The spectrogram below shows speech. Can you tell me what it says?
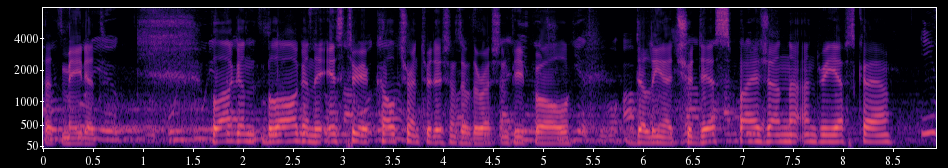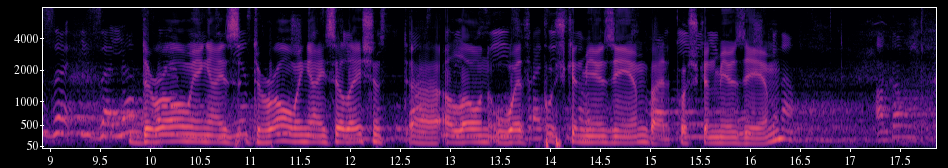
that made it. истории, культуре, Blog on, традициях blog on the русского history, народа culture, and traditions of the Russian Долина people, чудес, его автор Dolina Жанна Chudes by Андреевская. Жанна Andrievskaya. Изоляция Drawing, мест is, Пушкинским drawing isolation uh, государственным alone музеем with изобразительного Pushkin Museum by the искусства Pushkin имени Museum. Пушкина. Аккаунт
